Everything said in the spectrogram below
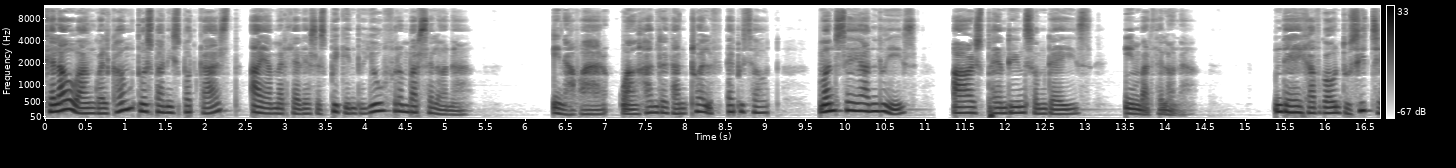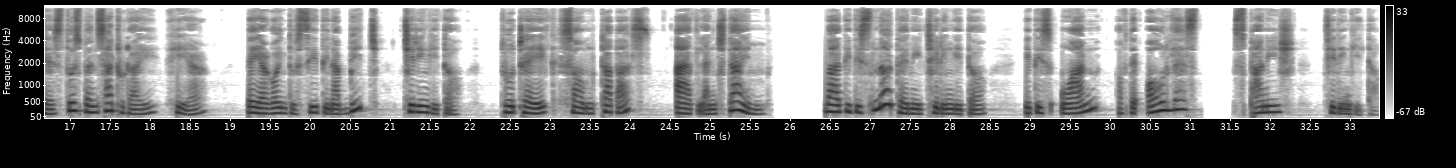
Hello and welcome to Spanish Podcast. I am Mercedes speaking to you from Barcelona. In our 112th episode, Monse and Luis are spending some days in Barcelona. They have gone to Sitges to spend Saturday here. They are going to sit in a beach chiringuito to take some tapas at lunchtime. But it is not any chiringuito. It is one of the oldest Spanish chiringuito.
